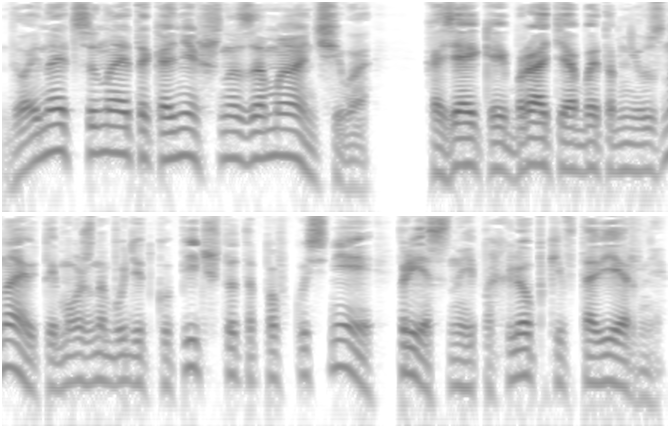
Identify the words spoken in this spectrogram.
Двойная цена — это, конечно, заманчиво. Хозяйка и братья об этом не узнают, и можно будет купить что-то повкуснее пресные похлебки в таверне.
